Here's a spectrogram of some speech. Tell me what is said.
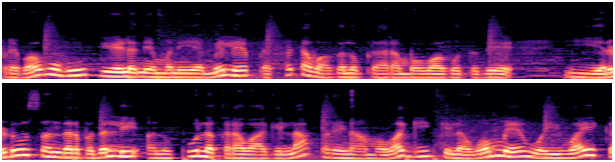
ಪ್ರಭಾವವು ಏಳನೇ ಮನೆಯ ಮೇಲೆ ಪ್ರಕಟವಾಗಲು ಪ್ರಾರಂಭವಾಗುತ್ತದೆ. ಈ ಎರಡೂ ಸಂದರ್ಭದಲ್ಲಿ ಅನುಕೂಲಕರವಾಗಿಲ್ಲ. ಪರಿಣಾಮವಾಗಿ ಕೆಲವೊಮ್ಮೆ ವೈವಾಹಿಕ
